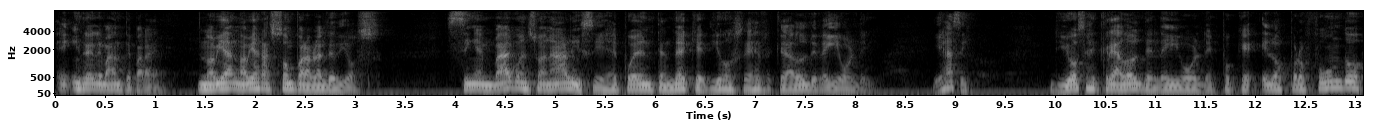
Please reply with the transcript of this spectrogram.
eh, irrelevante para él. No había, no había razón para hablar de Dios. Sin embargo, en su análisis, él puede entender que Dios es el creador de ley y orden. Y es así. Dios es el creador de ley y orden. Porque en lo profundo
